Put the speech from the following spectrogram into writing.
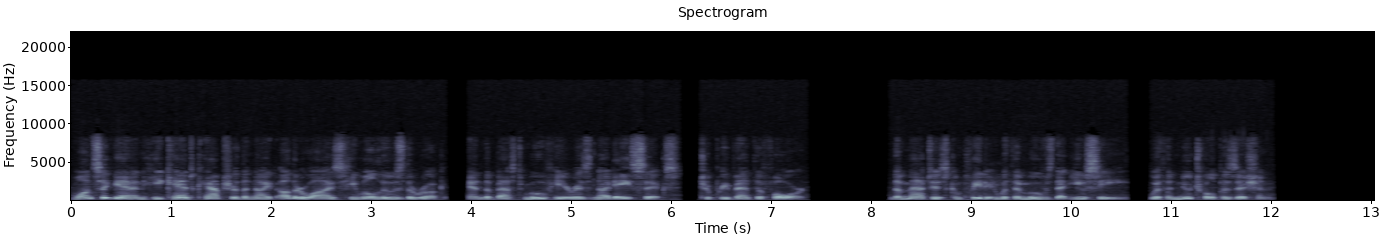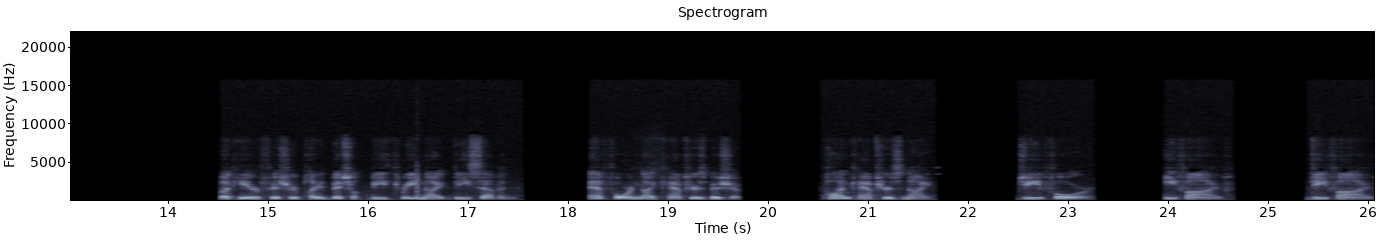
Once again he can't capture the knight otherwise he will lose the rook, and the best move here is knight a6, to prevent the four. The match is completed with the moves that you see, with a neutral position. But here Fischer played bishop b3 knight d7. f4 knight captures bishop. Pawn captures knight. g4. e5. d5.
